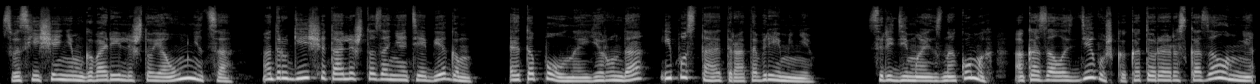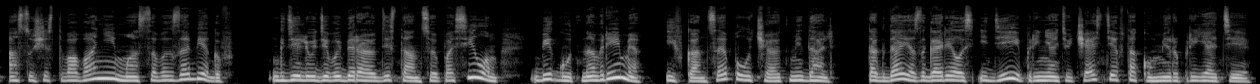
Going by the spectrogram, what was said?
с восхищением говорили, что я умница, а другие считали, что занятие бегом — это полная ерунда и пустая трата времени. Среди моих знакомых оказалась девушка, которая рассказала мне о существовании массовых забегов, где люди выбирают дистанцию по силам, бегут на время и в конце получают медаль. Тогда я загорелась идеей принять участие в таком мероприятии.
